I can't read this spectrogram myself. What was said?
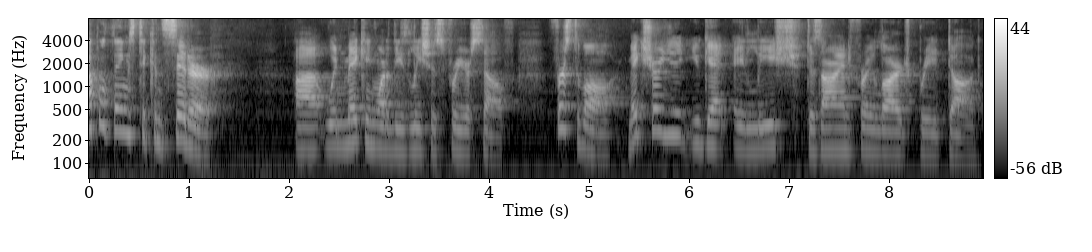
Couple things to consider uh, when making one of these leashes for yourself. First of all, make sure you, you get a leash designed for a large breed dog.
